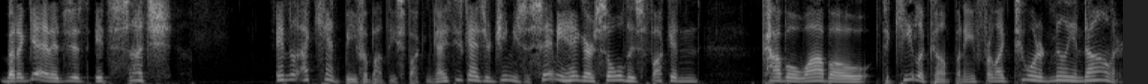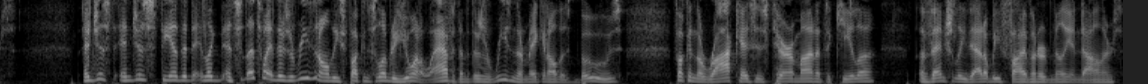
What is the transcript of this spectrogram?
But again, it's just it's such. And I can't beef about these fucking guys. These guys are geniuses. Sammy Hagar sold his fucking Cabo Wabo tequila company for like two hundred million dollars. And just and just the other day, like, and so that's why there's a reason all these fucking celebrities you want to laugh at them, but there's a reason they're making all this booze. Fucking The Rock has his Teremana tequila. Eventually, that'll be five hundred million dollars.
